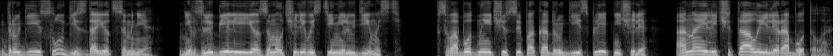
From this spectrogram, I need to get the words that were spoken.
Другие слуги, сдается мне, не взлюбили ее за молчаливость и нелюдимость. В свободные часы, пока другие сплетничали, она или читала, или работала.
